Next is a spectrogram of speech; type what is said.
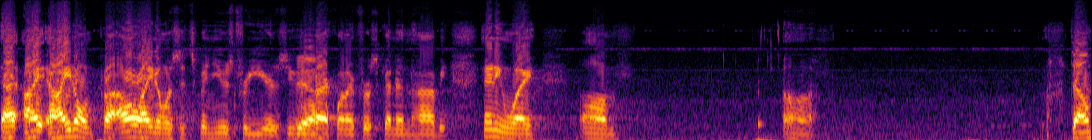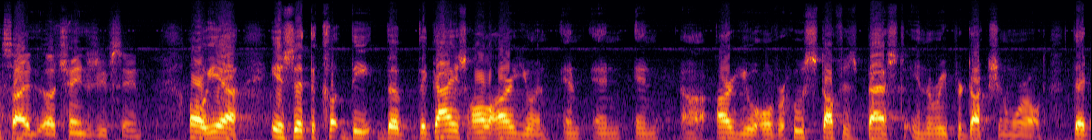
I, I, I don't, all I know is it's been used for years, even yeah. back when I first got in the hobby. Anyway, um, uh, downside uh, changes you've seen. Oh yeah, is that the the the, the guys all arguing and and and uh, argue over whose stuff is best in the reproduction world. That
